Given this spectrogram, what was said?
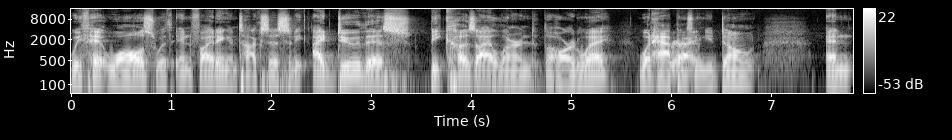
we've hit walls with infighting and toxicity. I do this because I learned the hard way what happens right. when you don't. And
